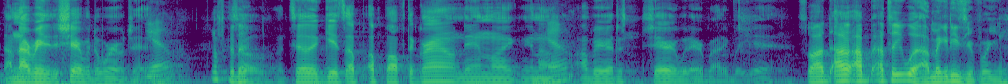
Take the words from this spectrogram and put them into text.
that I'm not ready to share with the world yet. Yeah. So until it gets up up off the ground, then like you know Yeah. I'll be able to share it with everybody. But yeah, So I, I, I, I'll tell you what, I'll make it easier for you.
